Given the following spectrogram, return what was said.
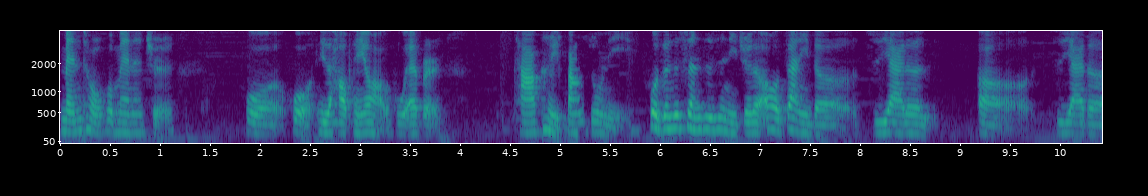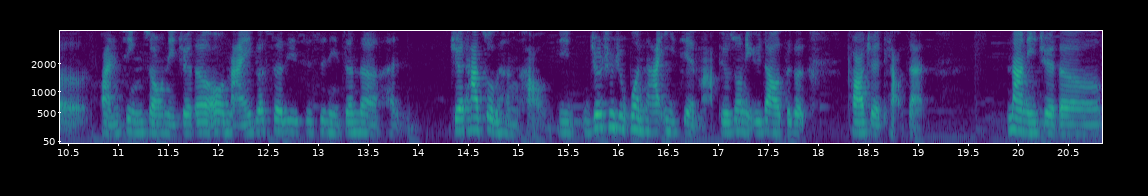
mentor 或 manager 或或你的好朋友好了，whoever，他可以帮助你，或者是甚至是你觉得哦，在你的职业的呃职业的环境中，你觉得哦哪一个设计师是你真的很觉得他做的很好，你你就去去问他意见嘛。比如说你遇到这个 project 挑战，那你觉得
